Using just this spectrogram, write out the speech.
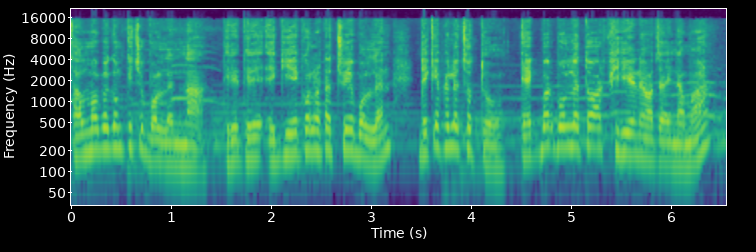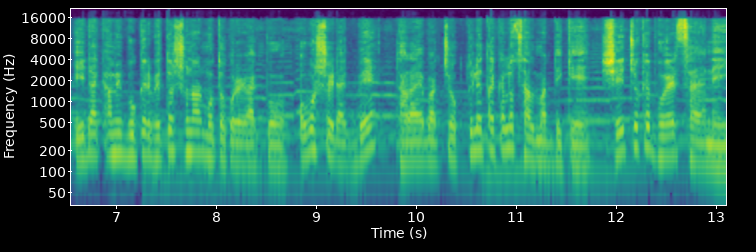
সালমা বেগম কিছু বললেন না। ধীরে ধীরে এগিয়ে গলাটা চুয়ে বললেন, ডেকে ফেলেছ তো। একবার বললে তো আর ফিরিয়ে নেওয়া যায় না, মা। এই ডাক আমি বুকের ভেতর শোনার মতো করে রাখব। অবশ্যই রাখবে। তারা এবার চোখ তুলে তাকালো সালমার দিকে। সেই চোখে ভয়ের ছায়া নেই,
